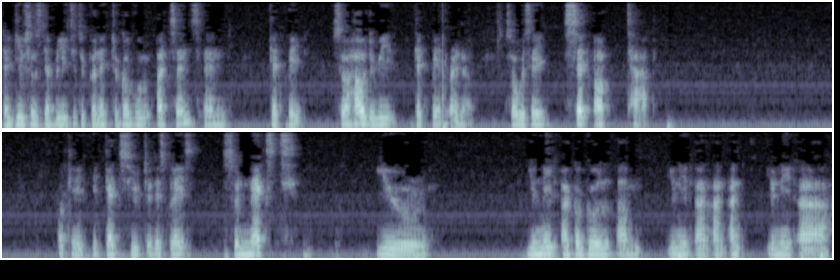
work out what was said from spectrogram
that gives us the ability to connect to Google AdSense and get paid. So how do we get paid right now? So we say set up tab. Okay, it gets you to this place. So next you you need a Google um you need an an, an you need a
